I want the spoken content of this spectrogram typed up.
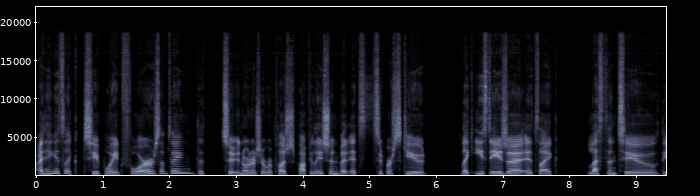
I think it's like 2.4 or something that to in order to replenish the population, but it's super skewed. Like East Asia, it's like less than two. The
